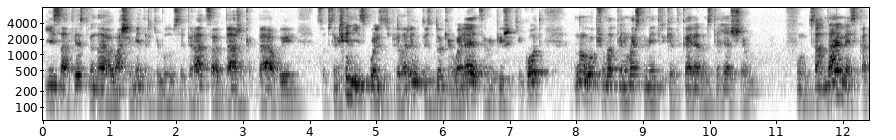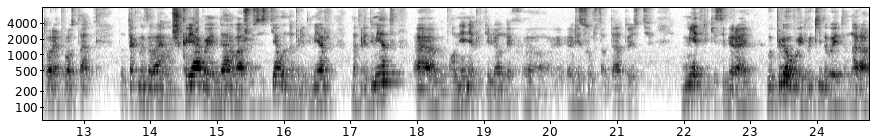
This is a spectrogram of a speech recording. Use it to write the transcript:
и, соответственно, ваши метрики будут собираться даже когда вы, собственно говоря, не используете приложение. То есть докер валяется, вы пишете код, ну, в общем, надо понимать, что метрика такая рядом стоящая функциональность, которая просто так называемо шкрябает да, вашу систему на предмет, на предмет э, выполнения определенных э, ресурсов. Да, то есть метрики собирает, выплевывает, выкидывает на,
